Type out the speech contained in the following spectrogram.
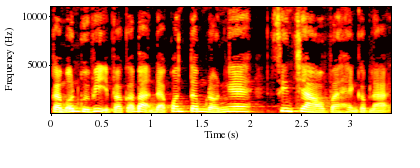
Cảm ơn quý vị và các bạn đã quan tâm đón nghe. Xin chào và hẹn gặp lại.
